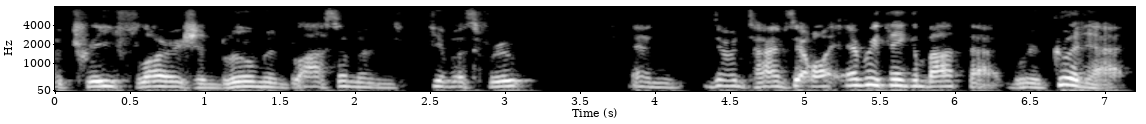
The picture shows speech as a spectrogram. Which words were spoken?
a tree flourish and bloom and blossom and give us fruit. And different times, everything about that we're good at,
